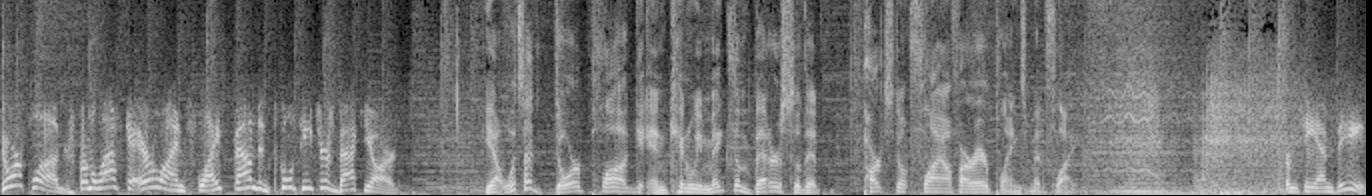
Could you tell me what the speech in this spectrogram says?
door plug from Alaska Airlines flight found in school teacher's backyard. Yeah, what's a door plug, and can we make them better so that parts don't fly off our airplanes mid-flight? From TMZ,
